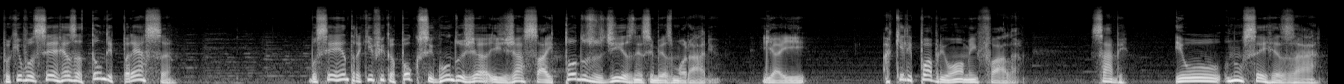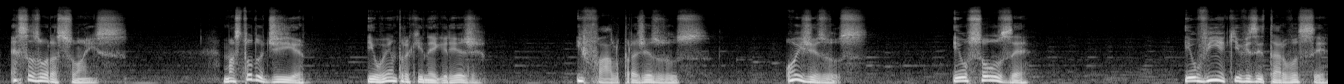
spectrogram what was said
porque você reza tão depressa. Você entra aqui, fica poucos segundos já, e já sai todos os dias nesse mesmo horário. E aí, aquele pobre homem fala: Sabe, eu não sei rezar essas orações, mas todo dia eu entro aqui na igreja e falo para Jesus: Oi, Jesus, eu sou o Zé. Eu vim aqui visitar você.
